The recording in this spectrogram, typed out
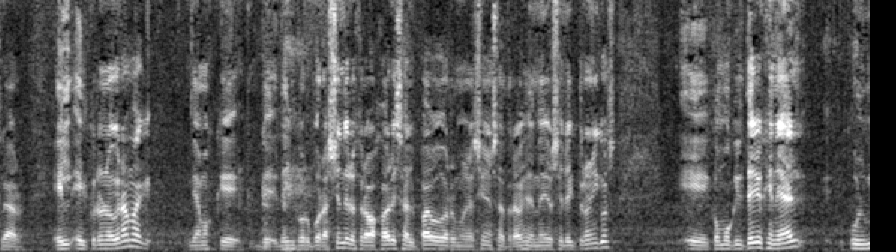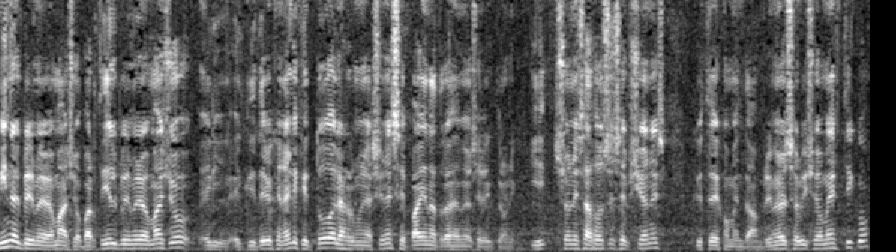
Claro. El, cronograma digamos que de, incorporación de los trabajadores al pago de remuneraciones a través de medios electrónicos, eh, como criterio general culmina el primero de mayo. A partir del primero de mayo, el, el, criterio general es que todas las remuneraciones se paguen a través de medios electrónicos. Y son esas dos excepciones que ustedes comentaban. Primero el servicio doméstico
